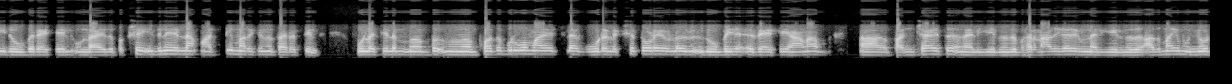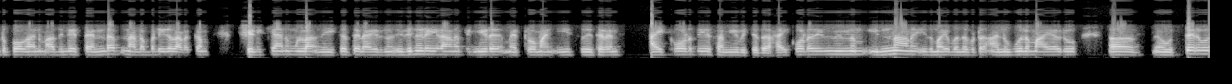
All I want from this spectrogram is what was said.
ഈ രൂപരേഖയിൽ ഉണ്ടായത്. പക്ഷേ ഇതിനെയെല്ലാം അട്ടിമറിക്കുന്ന തരത്തിൽ ഉള്ള ചില ബോധപൂർവമായ ചില ഗൂഢലക്ഷ്യത്തോടെയുള്ള ഒരു രൂപരേഖയാണ് പഞ്ചായത്ത് നൽകിയിരുന്നത് ഭരണാധികാരികൾ നൽകിയിരുന്നത്. അതുമായി മുന്നോട്ട് പോകാനും അതിന്റെ ടെൻഡർ നടപടികൾ അടക്കം ക്ഷണിക്കാനുമുള്ള നീക്കത്തിലായിരുന്നു. ഇതിനിടയിലാണ് പിന്നീട് മെട്രോമാൻ ഇ ശ്രീധരൻ ഹൈക്കോടതിയെ സമീപിച്ചത്. ഹൈക്കോടതിയിൽ നിന്നും ഇന്നാണ് ഇതുമായി ബന്ധപ്പെട്ട് അനുകൂലമായ ഒരു ഉത്തരവ്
